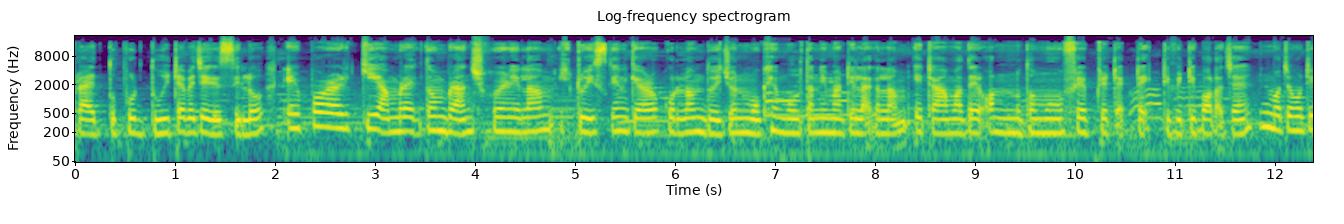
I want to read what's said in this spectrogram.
প্রায় দুপুর দুইটা বেজে গেছিল। এরপর আর কি আমরা একদম ব্রাঞ্চ করে নিলাম, একটু স্কিন কেয়ারও করলাম, দুইজন মুখে মুলতানি মাটি লাগালাম। এটা আমাদের অন্যতম ফেভারিট একটা অ্যাক্টিভিটি বলা যায়। মোটামুটি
